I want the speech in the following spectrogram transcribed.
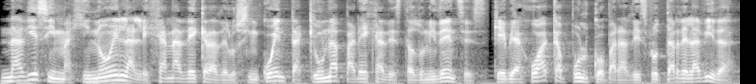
Nadie se imaginó en la lejana década de los 50 que una pareja de estadounidenses que viajó a Acapulco para disfrutar de la vida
